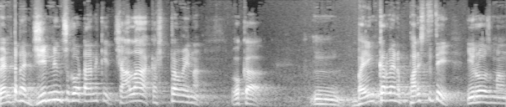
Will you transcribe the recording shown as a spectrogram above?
వెంటనే జీర్ణించుకోవటానికి చాలా కష్టమైన ఒక భయంకరమైన పరిస్థితి ఈరోజు మనం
